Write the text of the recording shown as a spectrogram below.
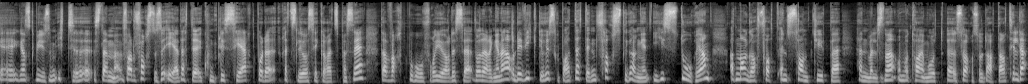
eh, ganske mye som ikke stemmer. For det første så er dette komplisert både rettslig og sikkerhetsmessig. Det har vært behov for å gjøre disse vurderingene. Og det er viktig å huske på at dette er den første gangen i historien at Norge har fått en sånn type henvendelse om å ta imot uh, soldater. Til det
